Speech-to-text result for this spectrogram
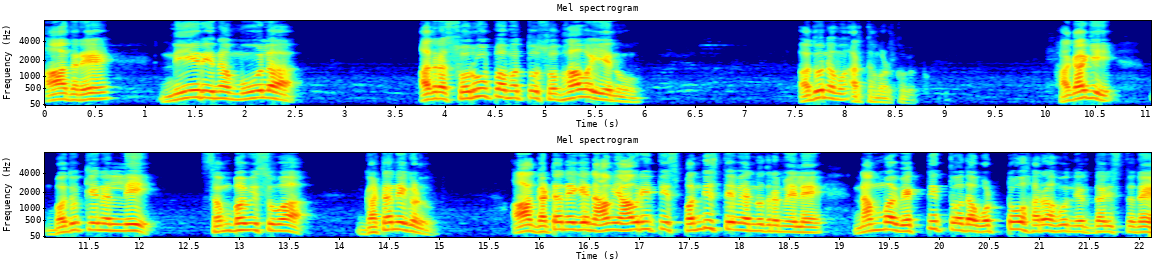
ಆದರೆ ನೀರಿನ ಮೂಲ, ಅದರ ಸ್ವರೂಪ ಮತ್ತು ಸ್ವಭಾವ ಏನು? ಅದು ನಾವು ಅರ್ಥ ಮಾಡ್ಕೋಬೇಕು. ಹಾಗಾಗಿ ಬದುಕಿನಲ್ಲಿ ಸಂಭವಿಸುವ ಘಟನೆಗಳು, ಆ ಘಟನೆಗೆ ನಾವು ಯಾವ ರೀತಿ ಸ್ಪಂದಿಸ್ತೇವೆ ಅನ್ನೋದರ ಮೇಲೆ ನಮ್ಮ ವ್ಯಕ್ತಿತ್ವದ ಒಟ್ಟು ಹರಹು ನಿರ್ಧರಿಸ್ತದೆ.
